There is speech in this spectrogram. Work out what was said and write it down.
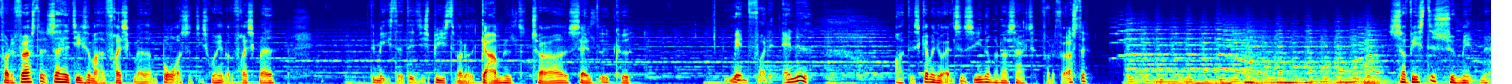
For det første, så havde de ikke så meget frisk mad ombord, så de skulle have noget frisk mad. Det meste af det, de spiste, var noget gammelt, tørret, saltet kød. Men for det andet, og det skal man jo altid sige, når man har sagt for det første, så vidste sømændene,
